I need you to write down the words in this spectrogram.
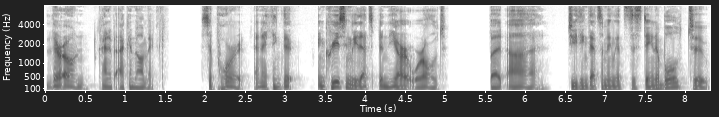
their own kind of economic support. And I think that increasingly that's been the art world, but uh, do you think that's something that's sustainable to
